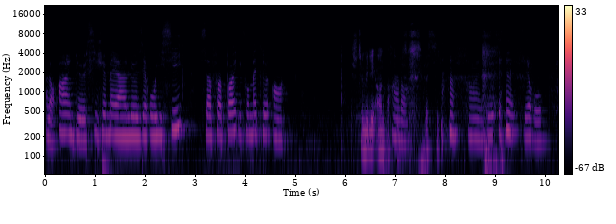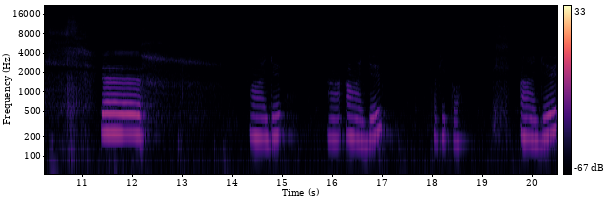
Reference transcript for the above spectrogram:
Alors, 1, 2. Si je mets un- le 0 ici, ça ne fait pas, il faut mettre le 1. Je te mets les 1 de partout. Alors. C'est facile. 1, 2, 0. Euh, 1, 2, 1, 1, 2. Ça fait pas. 1, 2.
